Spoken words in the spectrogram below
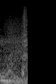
England.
